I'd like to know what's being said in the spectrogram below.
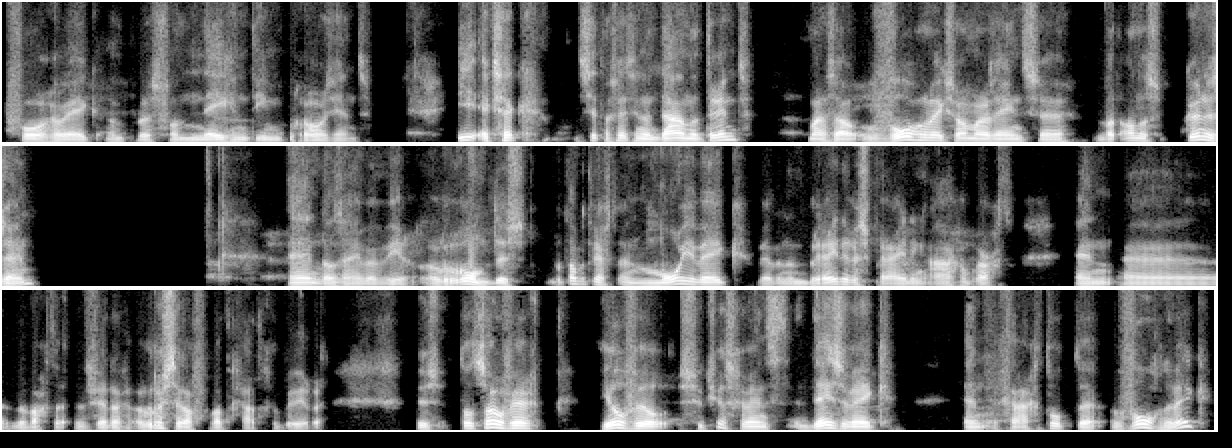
Vorige week een plus van 19%. iExec zit nog steeds in een dalende trend. Maar zou volgende week zomaar eens uh, wat anders kunnen zijn. En dan zijn we weer rond. Dus wat dat betreft een mooie week. We hebben een bredere spreiding aangebracht. En uh, we wachten verder rustig af wat er gaat gebeuren. Dus tot zover. Heel veel succes gewenst deze week. En graag tot de volgende week.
